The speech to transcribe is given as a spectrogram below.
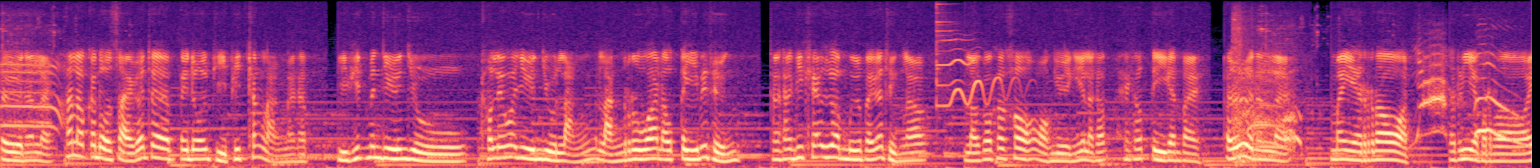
เออนั่นแหละ ถ้าเรากระโดดใส่ก็จะไปโดนผีพิษข้างหลังนะครับ ผีพิษมันยืนอยู่เขาเรียกว่ายืนอยู่หลังหลังรั้วเราตีไม่ถึง ทั้งๆที่แค่เอื้อมมือไปก็ถึงแล้ว เราก็ข้าๆออกอยู่อย่างนี้แหละครับ ให้เขาตีกันไป เออนั่นแหละ ไม่รอดเรียบร้อย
